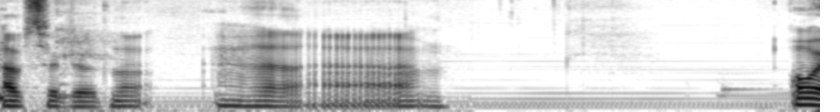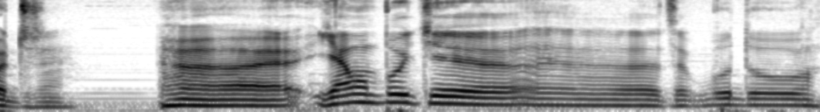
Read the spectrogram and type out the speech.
Абсолютно. Е, отже, е, я, мабуть, е, буду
